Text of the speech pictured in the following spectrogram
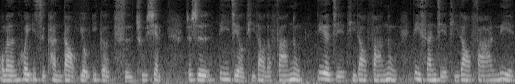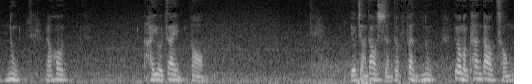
我们会一直看到有一个词出现，就是第一节有提到的发怒，第二节提到发怒，第三节提到发烈怒，然后还有在哦，有讲到神的愤怒。所以我们看到从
